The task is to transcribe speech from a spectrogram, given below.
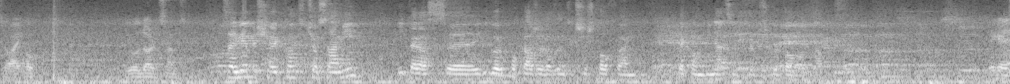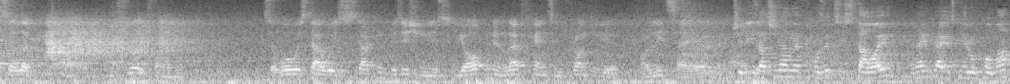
So I hope you will learn something. Zajmiemy się kontrciosami i teraz e, Igor pokaże razem z Krzysztofem te kombinacje, które przygotował dla nas. Okay so look, just really explain. So what we start with starting position is you open the left hands in front of you or lead side, whatever. Czyli zaczynamy w pozycji stałej, ręka jest nieruchoma.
